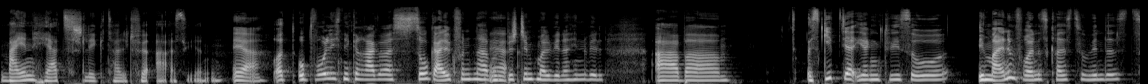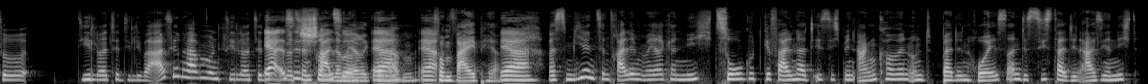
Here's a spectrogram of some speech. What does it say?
Mein Herz schlägt halt für Asien. ja. Ob- Obwohl ich Nicaragua so geil gefunden habe Ja. und bestimmt mal wieder hin will. Aber es gibt ja irgendwie so, in meinem Freundeskreis zumindest, so die Leute, die lieber Asien haben und die Leute, die Ja, es lieber schon so. Zentralamerika Ja, haben. ja. Vom Vibe her. Was mir in Zentralamerika nicht so gut gefallen hat, ist, ich bin angekommen und bei den Häusern, das siehst halt in Asien nicht,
